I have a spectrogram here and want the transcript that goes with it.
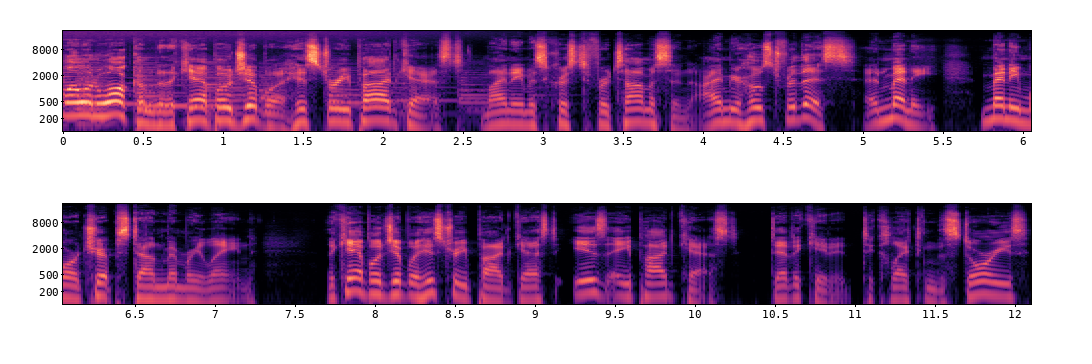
Hello and welcome to the Camp Ojibwa History Podcast. My name is Christopher Thomason. I'm your host for this and many, many more trips down memory lane. The Camp Ojibwa History Podcast is a podcast dedicated to collecting the stories,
